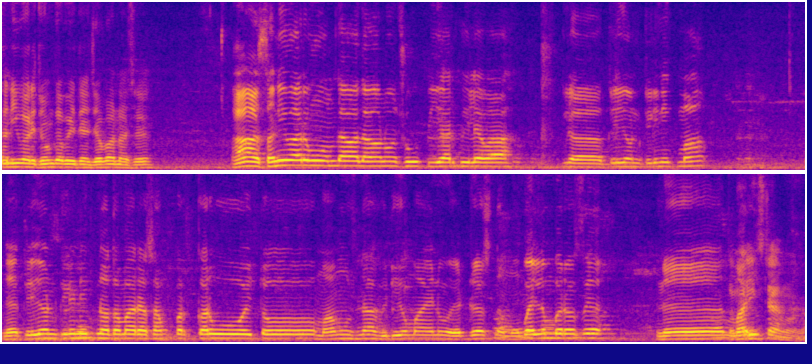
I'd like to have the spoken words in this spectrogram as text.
શનિવારે જોંગાભાઈ ત્યાં જવાના છે? હા શનિવારે હું અમદાવાદ આવવાનો છું પીઆરપી લેવા ક્લિયોન ક્લિનિકમાં ને ક્લિયન ક્લિનિકનો તમારે સંપર્ક કરવો હોય તો મામૂસના વિડીયોમાં એનું એડ્રેસ ને મોબાઈલ નંબર હશે. ને મારી ઇન્સ્ટામાં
